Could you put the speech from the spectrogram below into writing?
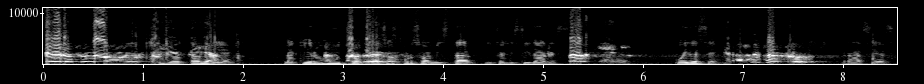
Eres un amor. Feliz Yo también. La quiero mucho. Gracias por su amistad y felicidades. Está bien. Cuídese. Gracias a todos. Gracias.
